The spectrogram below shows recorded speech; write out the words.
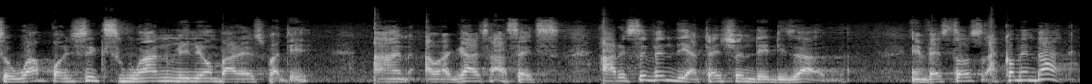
to 1.61 million barrels per day, and our gas assets are receiving the attention they deserve. Investors are coming back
